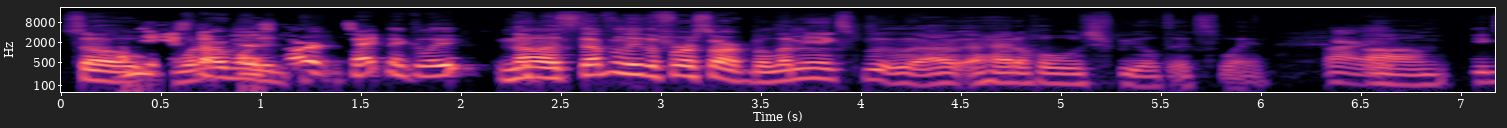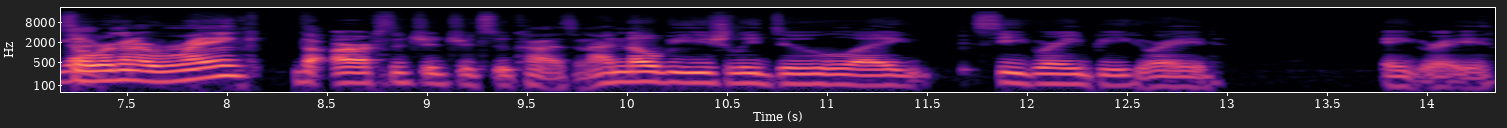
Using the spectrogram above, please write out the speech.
so I mean, what I wanted arc, technically. No, it's definitely the first arc, but let me explain. I, I had a whole spiel to explain. All right. Um, so we're gonna rank the arcs of Jujutsu Kaisen. I know we usually do like C grade, B grade, A grade,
